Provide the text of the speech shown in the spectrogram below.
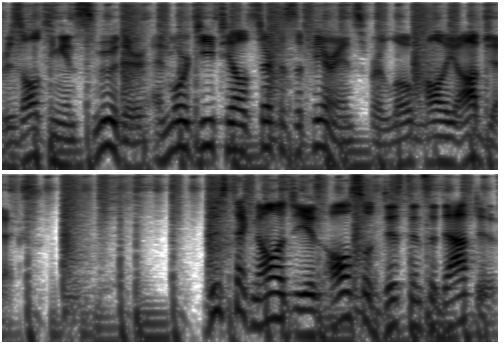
resulting in smoother and more detailed surface appearance for low poly objects. This technology is also distance adaptive,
